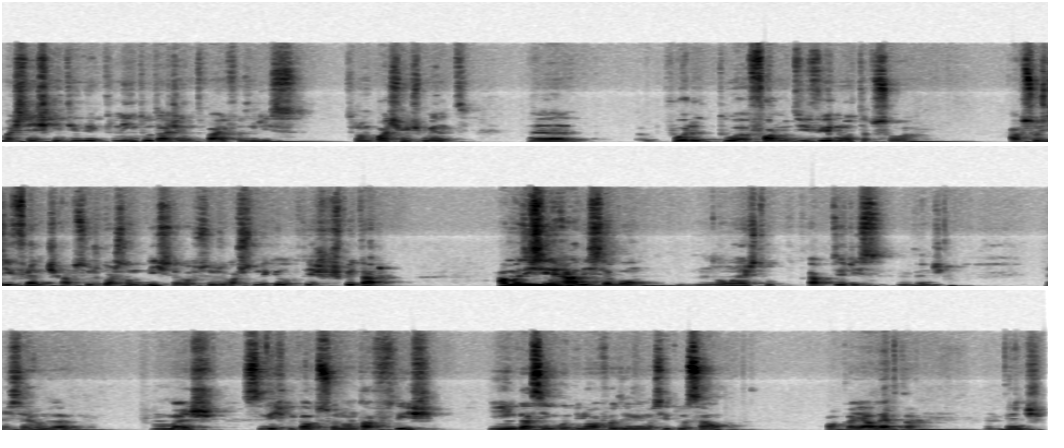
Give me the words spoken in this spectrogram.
Mas tens que entender que nem toda a gente vai fazer isso. Tu não podes simplesmente uh, pôr a tua forma de viver noutra pessoa. Há pessoas diferentes, há pessoas que gostam disto, há pessoas que gostam daquilo, que tens que respeitar. Ah, mas isto é errado, isto é bom. Não és tu que acaba de dizer isso, entendes? Esta é a realidade. Mas se vês que aquela pessoa não está feliz e ainda assim continua a fazer a mesma situação, ok, alerta, entendes?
